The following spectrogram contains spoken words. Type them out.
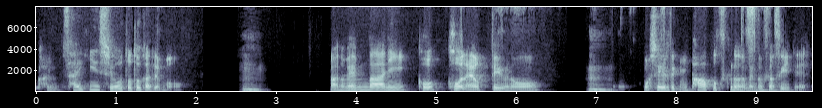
わかる。最近仕事とかでも、ら。うん。あのメンバーにこうこうだよっていうのをうん。教えるときにパワポ作るのがめんどくさすぎて、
